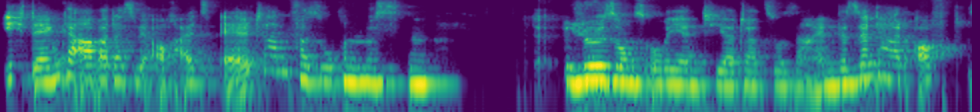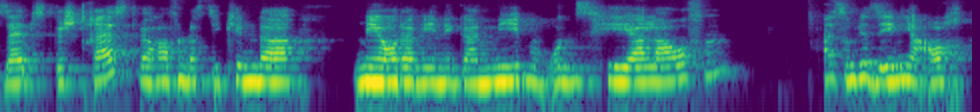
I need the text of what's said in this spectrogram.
ich denke aber, dass wir auch als Eltern versuchen müssten, lösungsorientierter zu sein. Wir sind halt oft selbst gestresst. Wir hoffen, dass die Kinder mehr oder weniger neben uns herlaufen. Also wir sehen ja auch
